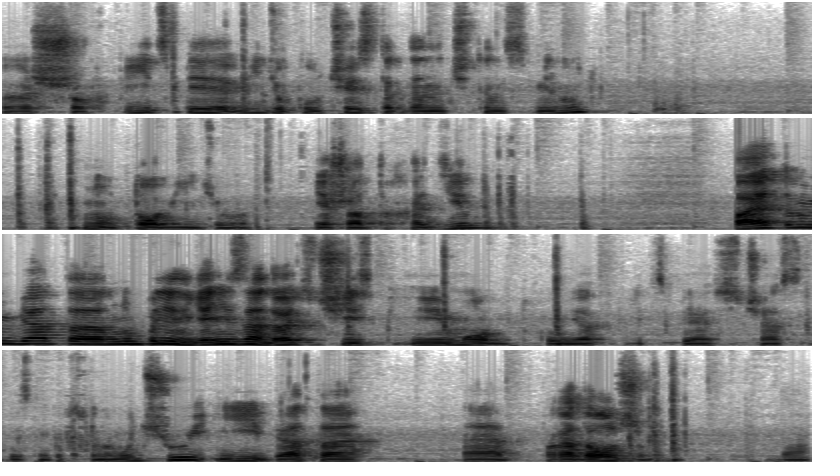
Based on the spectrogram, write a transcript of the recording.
Хорошо. В принципе, видео получилось тогда на 14 минут. Ну, то видео. Я же отходил. Поэтому, ребята, ну, блин, я не знаю, давайте через модку я, в принципе, сейчас быстренько все научу. И, ребята, э, продолжим. Да.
